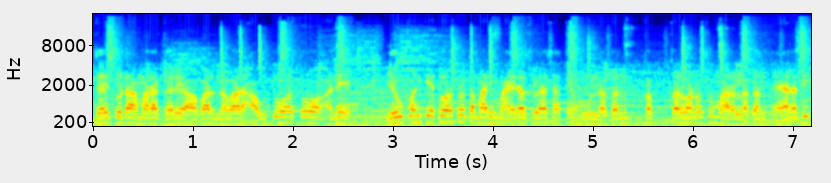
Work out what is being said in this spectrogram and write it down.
જય સોઢા, અમારા ઘરે અવારનવાર આવતો હતો અને એવું પણ કહેતો હતો, તમારી માયરા સોયા સાથે હું લગ્ન કરવાનો છું, મારા લગ્ન થયા નથી.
